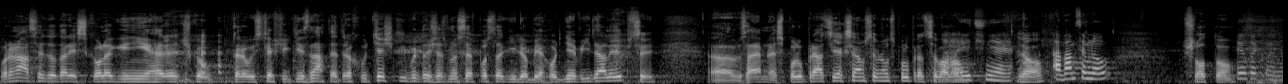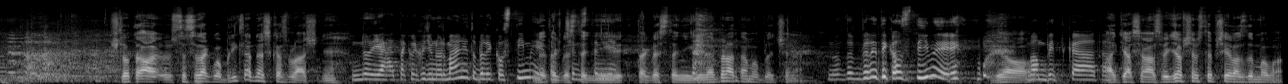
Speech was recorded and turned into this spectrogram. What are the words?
Pro nás je to tady s kolegyní herečkou, kterou jistě všichni znáte, trochu těžký, protože jsme se v poslední době hodně výdali při uh, vzájemné spolupráci. Jak se vám se mnou spolupracovalo? Báječně. Jo, A vám se mnou? šlo to. Jo, takhle, no. Šlo to a jste se tak oblíkla dneska zvláštně. No já takhle chodím normálně, to byly kostýmy. Ne, takhle jste, nikdy, mě- takhle jste nikdy nebyla tam oblečena. No to byly ty kostýmy. Jo. Bambitka, tak. Ať já jsem vás viděl, v čem jste přijela z domova.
